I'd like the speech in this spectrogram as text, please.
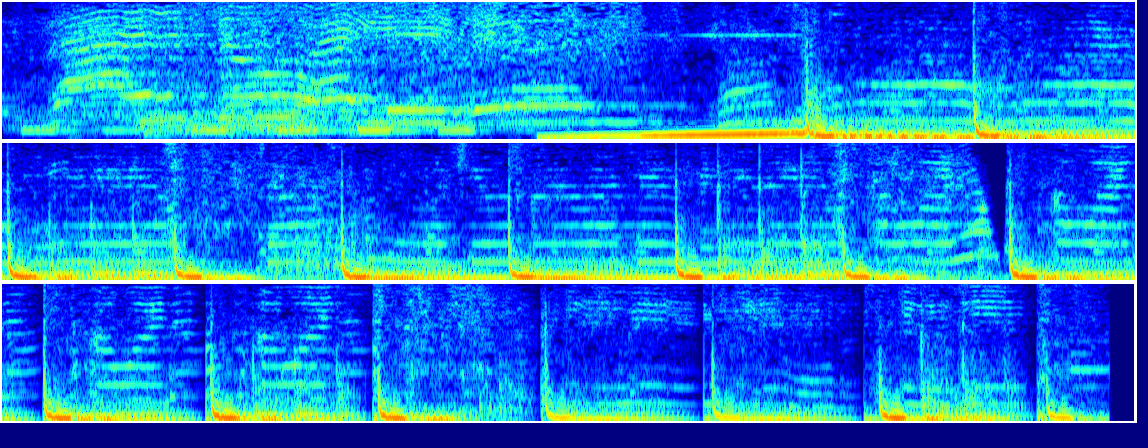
Zach!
